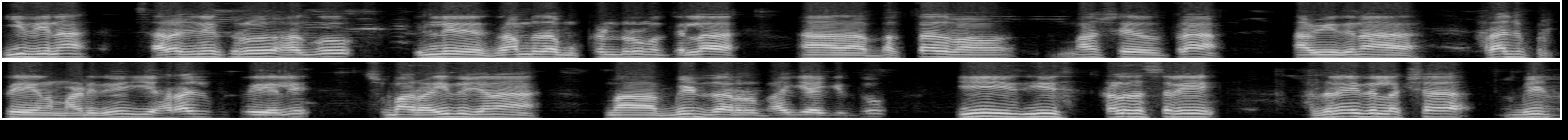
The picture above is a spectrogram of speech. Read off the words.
ಈ ದಿನ ಸಾರ್ವಜನಿಕರು ಹಾಗೂ ಇಲ್ಲಿ ಗ್ರಾಮದ ಮುಖಂಡರು ಮತ್ತೆಲ್ಲ ಆ, ಭಕ್ತ ಮಹಾಶಯರ ಹತ್ರ ನಾವು ಈ ದಿನ ಹರಾಜು ಪ್ರಕ್ರಿಯೆಯನ್ನು ಮಾಡಿದ್ವಿ. ಈ ಹರಾಜು ಪ್ರಕ್ರಿಯೆಯಲ್ಲಿ ಸುಮಾರು ಐದು ಜನ ಬೀಡ್ದಾರರು ಭಾಗಿಯಾಗಿದ್ದು. ಈ ಈ ಕಳೆದ ಸರಿ ಹದಿನೈದು ಲಕ್ಷ ಬೀಡ್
